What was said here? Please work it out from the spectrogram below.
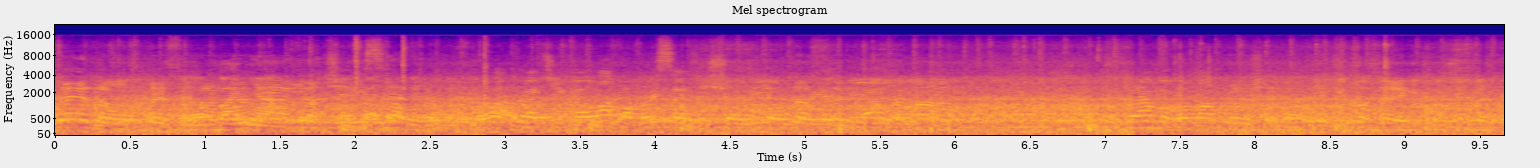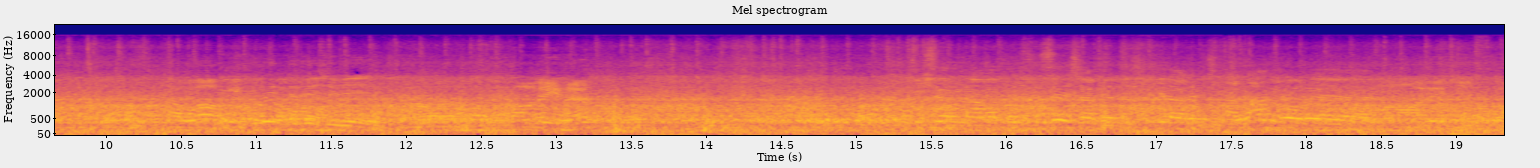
Terra lo spesso. Non cercavo l'acqua poi sta si scioglie speriamo con la brucia Che cos'è? Che concime? Allora, Quindi invece vieni. palline? ci sono una processesa per riciclare all'altro No, le chicco.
